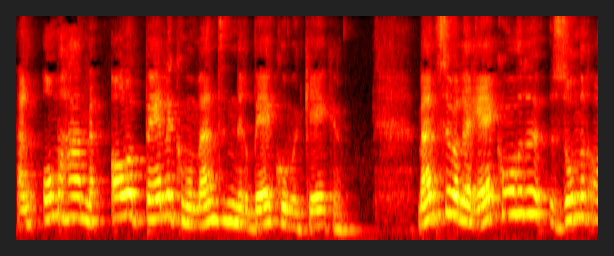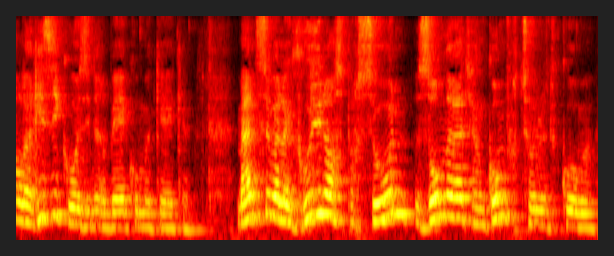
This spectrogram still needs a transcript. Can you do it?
en omgaan met alle pijnlijke momenten die erbij komen kijken. Mensen willen rijk worden zonder alle risico's die erbij komen kijken. Mensen willen groeien als persoon zonder uit hun comfortzone te komen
